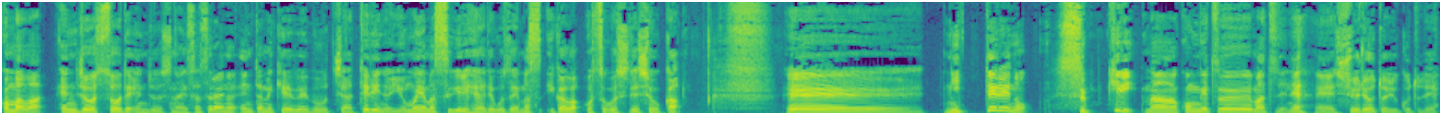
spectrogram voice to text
こんばんは。炎上しそうで炎上しないさすらいのエンタメ系ウェブウォッチャー、テリーのよもやますぎる部屋でございます。いかがお過ごしでしょうか？えー、日テレのスッキリ。まあ、今月末でね、えー、終了ということで、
